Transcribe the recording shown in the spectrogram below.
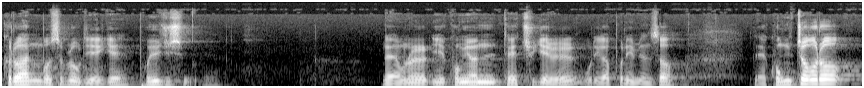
그러한 모습을 우리에게 보여주신 거예요. 네, 오늘 이 공연 대축일 우리가 보내면서 네, 공적으로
